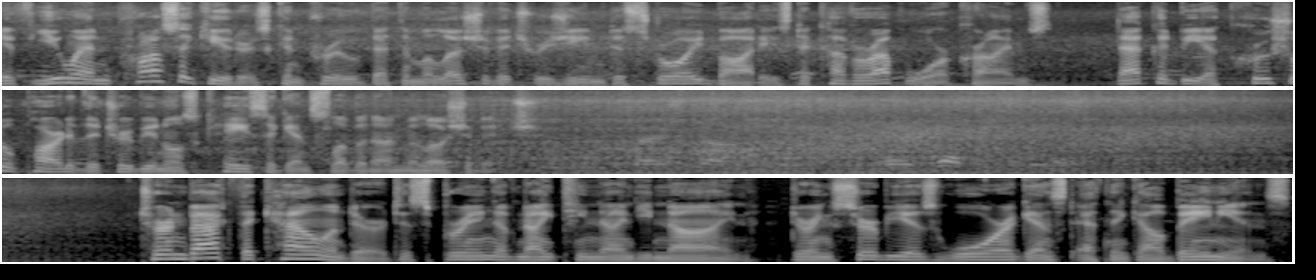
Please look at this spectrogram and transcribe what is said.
If UN prosecutors can prove that the Milosevic regime destroyed bodies to cover up war crimes, that could be a crucial part of the tribunal's case against Slobodan Milosevic. Turn back the calendar to spring of 1999, during Serbia's war against ethnic Albanians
